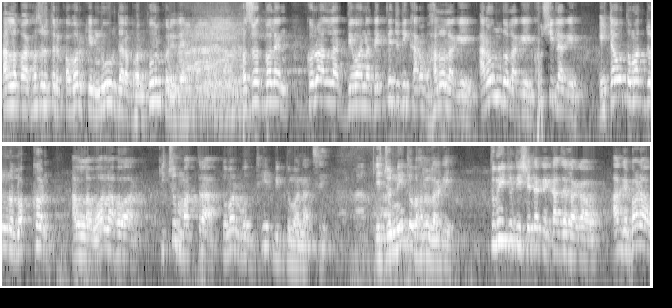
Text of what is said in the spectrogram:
আল্লাহ পাক হজরতের কবরকে নূর দ্বারা ভরপুর করে দেন। হজরত বলেন, কোনো আল্লাহর দেওয়ানা দেখতে যদি কারও ভালো লাগে, আনন্দ লাগে, খুশি লাগে এটাও তোমার জন্য লক্ষণ। আল্লাহ হওয়ার কিছু মাত্রা তোমার মধ্যে বিদ্যমান আছে। এই জন্যই তো ভালো লাগে। তুমি যদি সেটাকে কাজে লাগাও, আগে বাড়াও,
